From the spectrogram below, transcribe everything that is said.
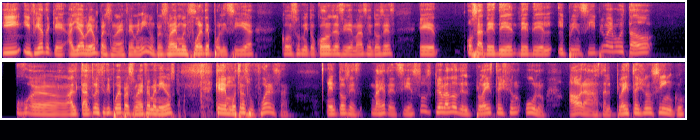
Y, y fíjate que allá habría un personaje femenino, un personaje muy fuerte, policía, con sus mitocondrias y demás. Entonces, eh, o sea, desde, el, principio hemos estado uh, al tanto de este tipo de personajes femeninos que demuestran su fuerza. Entonces, imagínate, si eso estoy hablando del PlayStation 1, ahora hasta el PlayStation 5,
